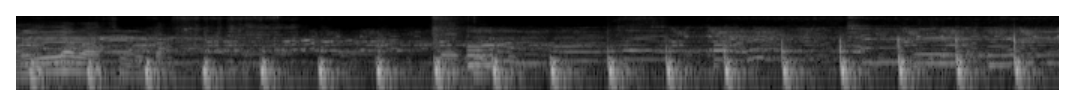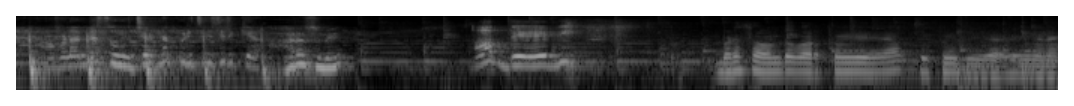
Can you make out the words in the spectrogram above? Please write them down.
നല്ല കൊടുക്കാം. അവളെന്റെ സൂചേട്ടനെ പിടിച്ചു വെച്ചിരിക്കുക ആരാ സുമേ? ആ ബേബി ഇവിടെ സൗണ്ട് വർക്ക് ചെയ്യാം ചെയ്യാം ഇങ്ങനെ.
